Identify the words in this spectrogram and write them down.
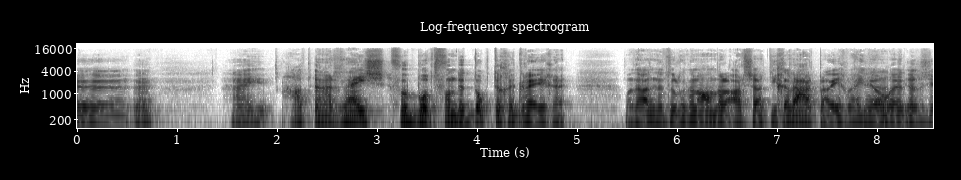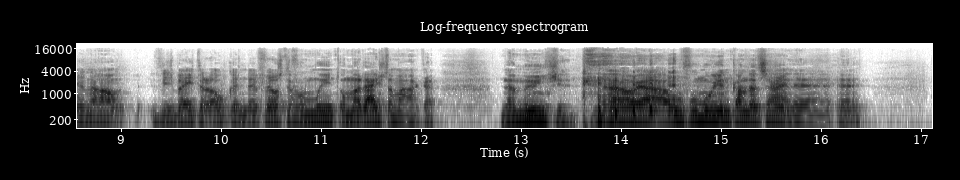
hè? Hij had een reisverbod van de dokter gekregen. Want hij had natuurlijk een andere arts had die geraadpleegd, weet je Ja. wel. En hij gezegd, nou, het is beter ook en veel te vermoeiend om een reis te maken. Naar München. nou ja, hoe vermoeiend kan dat zijn? eh, hè?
